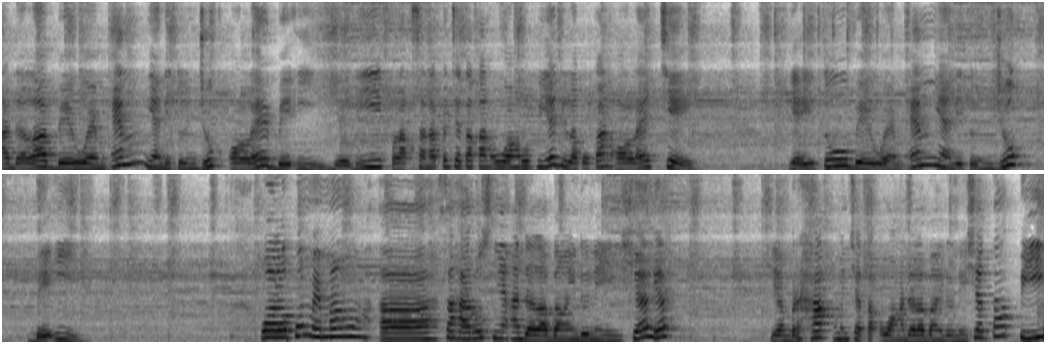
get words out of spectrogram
adalah BUMN yang ditunjuk oleh BI. Jadi, pelaksana pencetakan uang rupiah dilakukan oleh C. yaitu BUMN yang ditunjuk BI. Walaupun memang uh, seharusnya adalah Bank Indonesia ya yang berhak mencetak uang adalah Bank Indonesia, tapi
